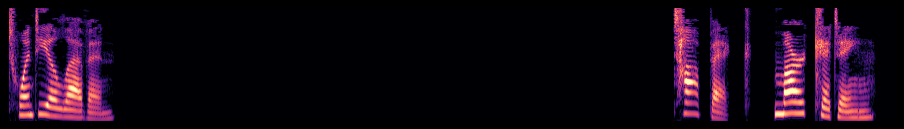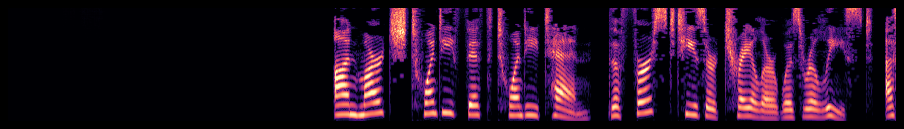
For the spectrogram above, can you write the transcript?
2011. Topic: Marketing. On March 25, 2010, the first teaser trailer was released, a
